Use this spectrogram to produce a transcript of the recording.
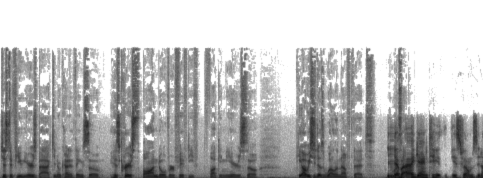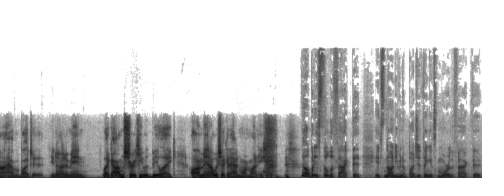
just a few years back, you know, kind of thing. So his career spawned over 50 fucking years. So he obviously does well enough that. yeah, but have- I guarantee you that these films do not have a budget. You know what I mean? Like, I'm sure he would be like, "Oh man, I wish I could have had more money." no, but it's still the fact that it's not even a budget thing. It's more the fact that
